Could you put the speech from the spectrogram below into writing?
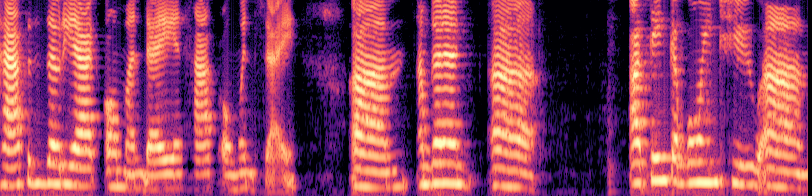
half of the zodiac on Monday and half on Wednesday. Um, I'm gonna, uh, I think I'm going to um,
